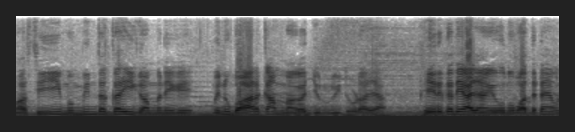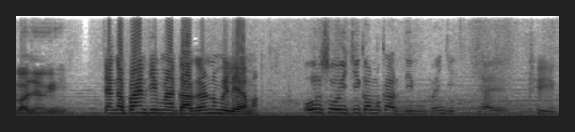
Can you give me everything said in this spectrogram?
ਮਾਸੀ ਜੀ ਮੰਮੀ ਨੂੰ ਤਾਂ ਘਰੇ ਹੀ ਕੰਮ ਨੇਗੇ। ਮੈਨੂੰ ਬਾਹਰ ਕੰਮ ਆਗਾ ਜ਼ਰੂਰੀ ਥੋੜਾ ਜਿਹਾ। ਫੇਰ ਕਦੇ ਆ ਜਾਾਂਗੇ ਉਦੋਂ ਵੱਧ ਟਾਈਮ ਲਾ ਜਾਾਂਗੇ। ਚੰਗਾ ਭੈਣ ਜੀ ਮੈਂ ਗਾਗਰ ਨੂੰ ਮਿਲਿਆ ਮਾਂ ਉਹ ਰਸੋਈ 'ਚ ਹੀ ਕੰਮ ਕਰਦੀ ਹੂੰ ਭੈਣ ਜੀ ਜਾਏ ਠੀਕ।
